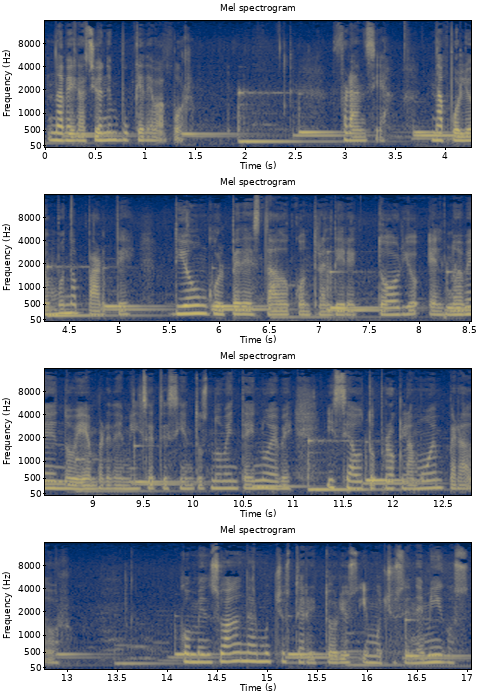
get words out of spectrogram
navegación en buque de vapor. Francia, Napoleón Bonaparte dio un golpe de Estado contra el directorio el 9 de noviembre de 1799 y se autoproclamó emperador. Comenzó a ganar muchos territorios y muchos enemigos.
